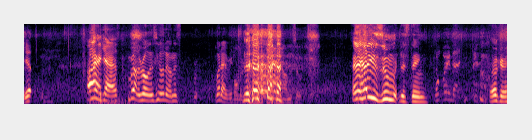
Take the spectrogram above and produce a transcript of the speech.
Yep. Alright guys, we're about to roll this hill down this whatever. hey, how do you zoom with this thing? Don't worry about it. Okay.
